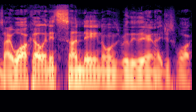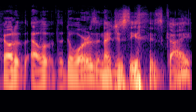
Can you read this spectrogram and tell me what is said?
So I walk out, and it's Sunday, no one's really there, and I just walk out at the, the doors, and I just see this guy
